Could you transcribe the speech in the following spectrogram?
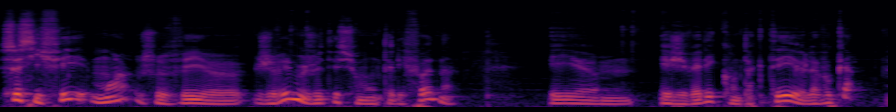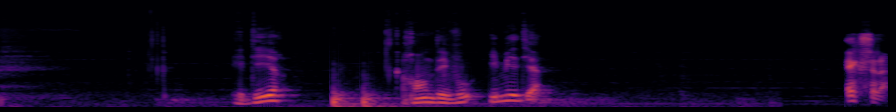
Ceci fait, moi, je vais, euh, je vais me jeter sur mon téléphone et, euh, et je vais aller contacter l'avocat et dire rendez-vous immédiat. Excellent.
